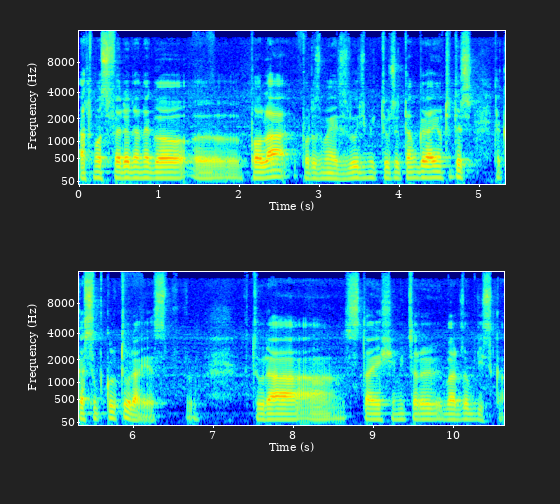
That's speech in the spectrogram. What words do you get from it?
atmosferę danego e, pola, porozmawiać z ludźmi, którzy tam grają. To też taka subkultura jest, która staje się mi coraz bardzo bliska.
